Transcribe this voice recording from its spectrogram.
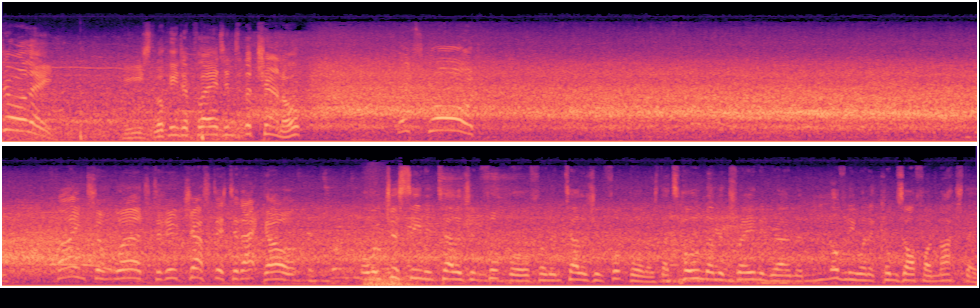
Surely! Looking to play it into the channel. They've scored! Find some words to do justice to that goal. Well, we've just seen intelligent football from intelligent footballers. That's honed on the training ground and lovely when it comes off on match day.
